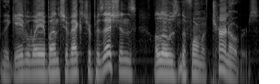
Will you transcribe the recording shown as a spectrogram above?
They gave away a bunch of extra possessions, although it was in the form of turnovers.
